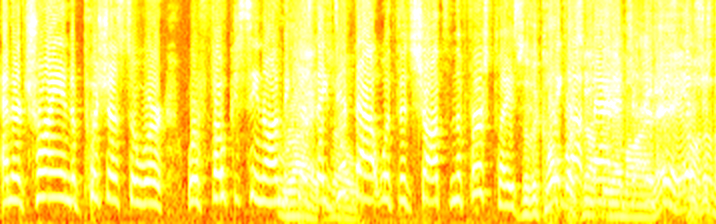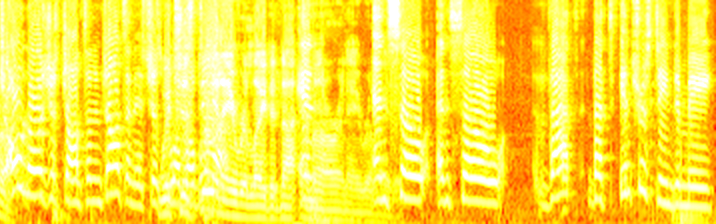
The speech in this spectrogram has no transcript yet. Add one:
and they're trying to push us so we're we're focusing on because Right, they so- did that with the shots in the first place. So the culprit's not the at- it was mRNA. just- It was Oh, just, no, no. oh no, it's just Johnson and Johnson. It's just Which blah, is blah, blah. DNA related, not And- mRNA related. And so and so that that's interesting to me,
